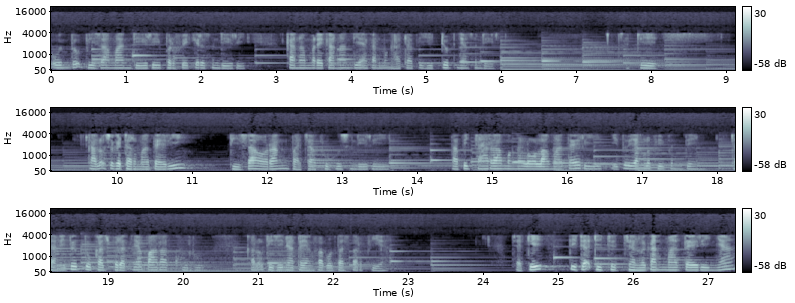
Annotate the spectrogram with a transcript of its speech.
untuk bisa mandiri berpikir sendiri, karena mereka nanti akan menghadapi hidupnya sendiri. Jadi, kalau sekedar materi, bisa orang baca buku sendiri, tapi cara mengelola materi itu yang lebih penting. Dan itu tugas beratnya para guru. Kalau di sini ada yang fakultas tarbiyah. Jadi tidak dijejalkan materinya,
